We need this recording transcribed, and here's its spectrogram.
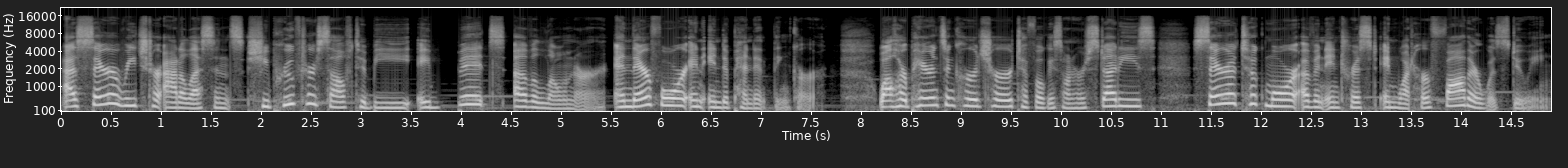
As Sarah reached her adolescence, she proved herself to be a bit of a loner and therefore an independent thinker. While her parents encouraged her to focus on her studies, Sarah took more of an interest in what her father was doing.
